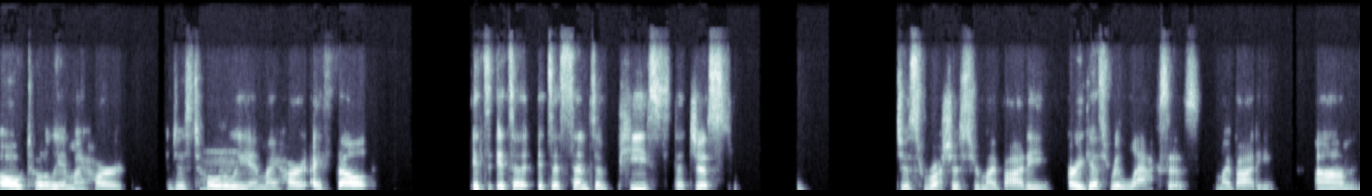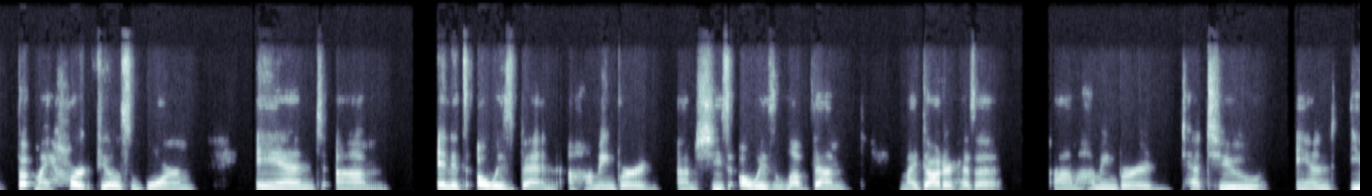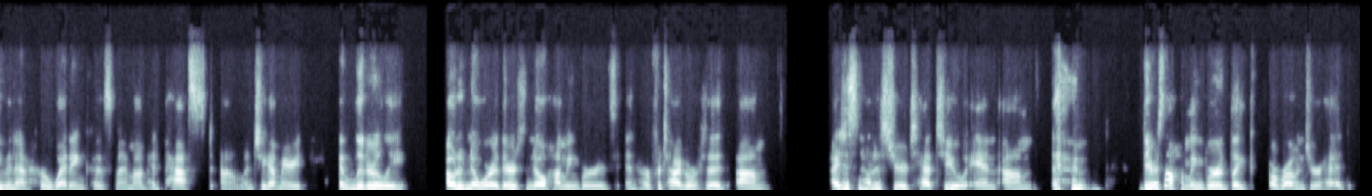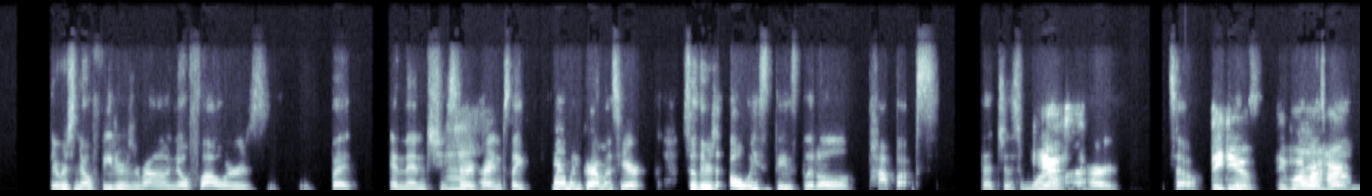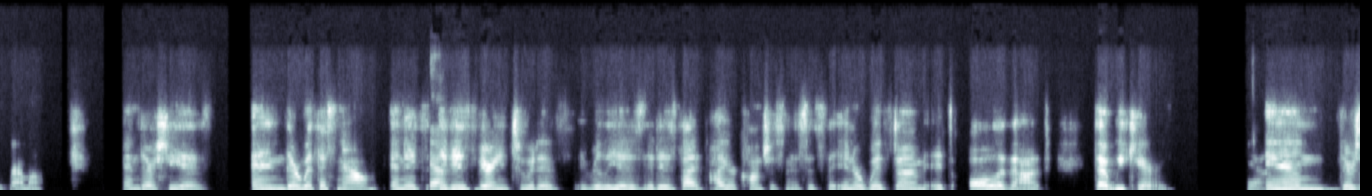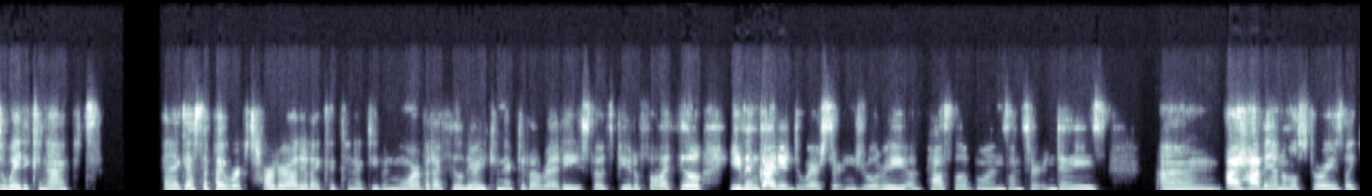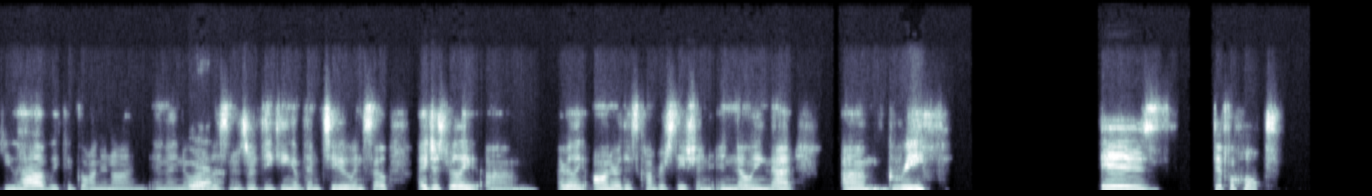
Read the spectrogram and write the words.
Oh, totally in my heart. Just totally mm-hmm. in my heart. I felt it's it's a it's a sense of peace that just just rushes through my body or i guess relaxes my body um, but my heart feels warm and um, and it's always been a hummingbird. Um, she's always loved them. My daughter has a um, hummingbird tattoo, and even at her wedding, because my mom had passed um, when she got married, and literally out of nowhere, there's no hummingbirds, and her photographer said, um, "I just noticed your tattoo, and um, there's a hummingbird like around your head. There was no feeders around, no flowers, but and then she mm. started crying. It's like, yeah, my grandma's here. So there's always these little pop ups that just warm yes. our heart. So they do. They warm our heart. Grandma. And there she is. And they're with us now. And it's yeah. it is very intuitive. It really is. It is that higher consciousness. It's the inner wisdom. It's all of that that we carry. Yeah. And there's a way to connect and I guess if I worked harder at it, I could connect even more, but I feel very connected already. So it's beautiful. I feel even guided to wear certain jewelry of past loved ones on certain days. Um, I have animal stories like you have. We could go on and on. And I know yeah. our listeners are thinking of them too. And so I just really, um, I really honor this conversation in knowing that um, grief is difficult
